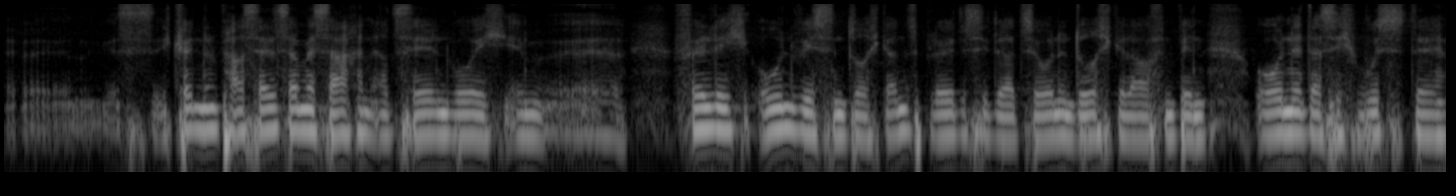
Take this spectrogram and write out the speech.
äh, ich könnte ein paar seltsame Sachen erzählen, wo ich im, äh, völlig unwissend durch ganz blöde Situationen durchgelaufen bin, ohne dass ich wusste,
